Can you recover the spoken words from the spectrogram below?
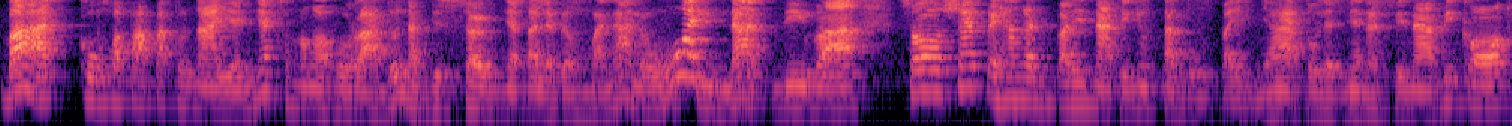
But, kung mapapatunayan niya sa mga hurado na deserve niya talagang manalo, why not, di ba? So, syempre, hangad pa rin natin yung tagumpay niya. Tulad niya ng sinabi ko,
